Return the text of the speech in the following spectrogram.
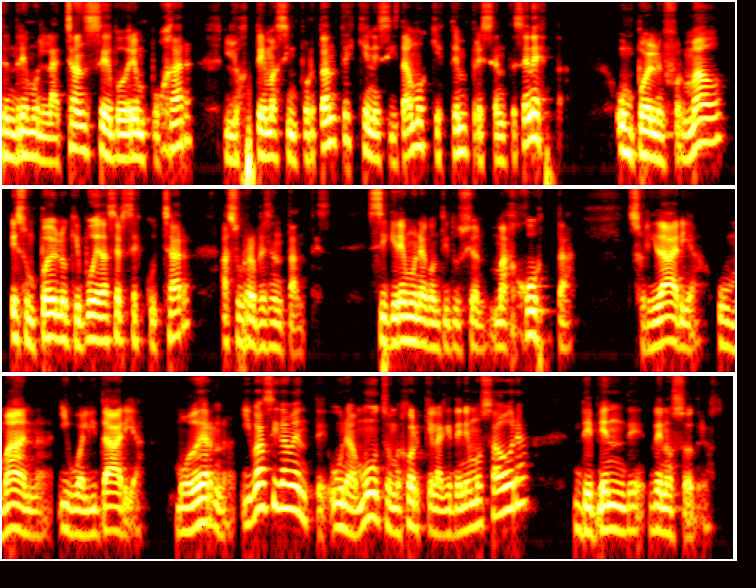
tendremos la chance de poder empujar los temas importantes que necesitamos que estén presentes en esta. Un pueblo informado es un pueblo que puede hacerse escuchar a sus representantes. Si queremos una constitución más justa, solidaria, humana, igualitaria, moderna y básicamente una mucho mejor que la que tenemos ahora, depende de nosotros.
